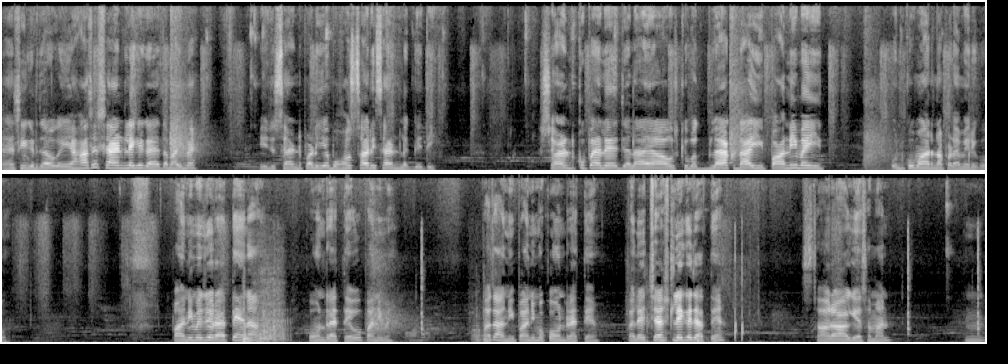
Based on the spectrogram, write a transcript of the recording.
ऐसे ही गिर जाओगे। यहाँ से सैंड लेके गया था भाई मैं। ये जो सैंड पड़ी है, बहुत सारी सैंड लग गई थी। सैंड को पहले जलाया उसके बाद ब्लैक डाई पानी में ही उनको मारना पड़ा मेरे को। पानी में जो रहते हैं ना कौन रहते हैं वो पानी में? पता नहीं पानी में कौन रहते हैं? पहले चेस्ट लेके जाते हैं। सारा आ गया सामान। हम्म,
